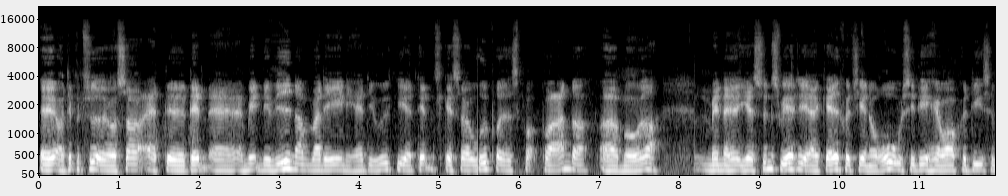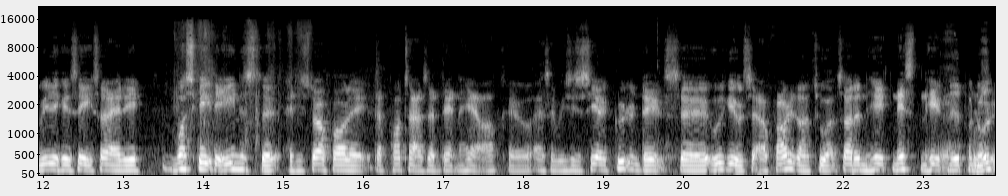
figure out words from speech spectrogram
øh, og det betyder jo så, at øh, den øh, almindelige viden om, hvad det egentlig er, de udgiver, den skal så udbredes på, andre måder. Men jeg synes virkelig, at Gade fortjener ros i det her år, fordi så vidt jeg kan se, så er det måske det eneste af de større forlag, der påtager sig den her opgave. Altså hvis I ser Gyldendals øh, udgivelse af faglitteratur, så er den helt, næsten helt ja, nede på nul.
